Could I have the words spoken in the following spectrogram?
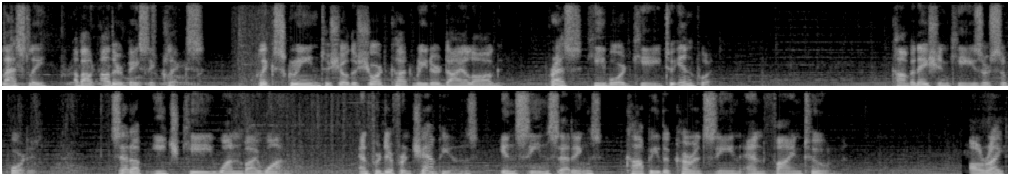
Lastly, about other basic clicks. Click Screen to show the shortcut reader dialog. Press keyboard key to input. Combination keys are supported. Set up each key one by one. And for different champions, in scene settings, copy the current scene and fine-tune. Alright,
